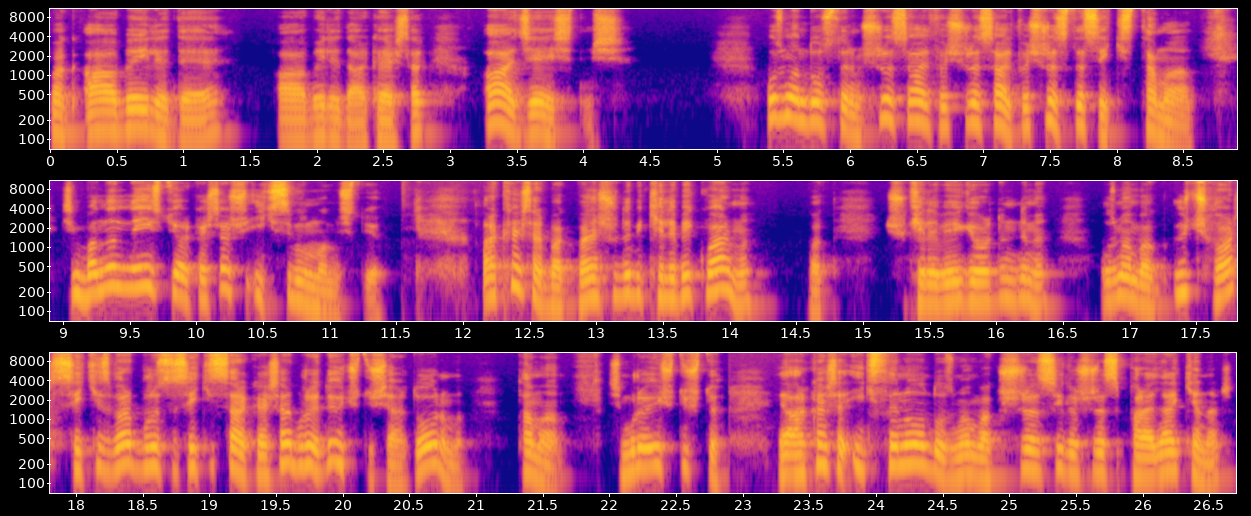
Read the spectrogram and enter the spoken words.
bak AB ile de AB ile de arkadaşlar AC eşitmiş. O zaman dostlarım şurası alfa, şurası alfa, şurası da 8. Tamam. Şimdi bana ne istiyor arkadaşlar? Şu x'i bulmamı istiyor. Arkadaşlar bak ben şurada bir kelebek var mı? Bak şu kelebeği gördün değil mi? O zaman bak 3 var, 8 var. Burası 8 ise arkadaşlar buraya da 3 düşer. Doğru mu? Tamam. Şimdi buraya 3 düştü. E arkadaşlar x'te ne oldu o zaman? Bak şurasıyla şurası paralel kenar.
